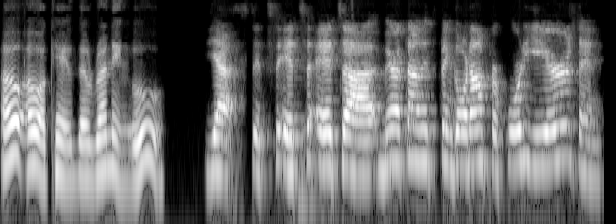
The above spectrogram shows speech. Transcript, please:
Oh, oh, okay. The running. Ooh. Yes, it's it's it's a marathon that's been going on for 40 years, and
